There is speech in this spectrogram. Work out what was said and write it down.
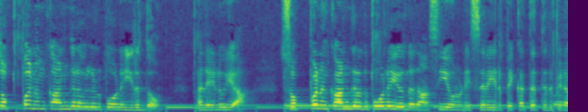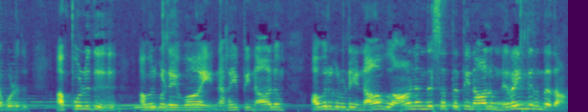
சொப்பனம் காண்கிறவர்கள் போல இருந்தோம் அலையலுயா லூயா சொப்பனம் காண்கிறது போல இருந்ததான் சீயோனுடைய சிறையிருப்பை கத்த திருப்பின பொழுது அப்பொழுது அவர்களுடைய வாய் நகைப்பினாலும் அவர்களுடைய நாவு ஆனந்த சத்தத்தினாலும் நிறைந்திருந்ததாம்.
